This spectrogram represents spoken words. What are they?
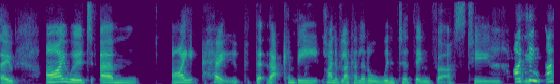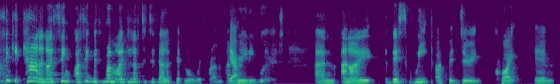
Yeah. So, I would um I hope that that can be kind of like a little winter thing for us to. I think I think it can, and I think I think with rum, I'd love to develop it more with rum. I yeah. really would. Um, and I this week I've been doing quite um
